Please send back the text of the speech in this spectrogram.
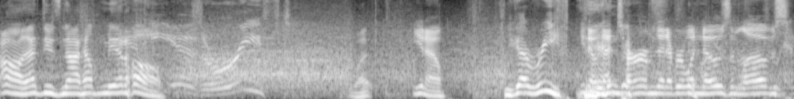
Oh, that dude's not helping me at all. He is reefed. What? You know, You got reefed. you know that term that everyone knows and loves. To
